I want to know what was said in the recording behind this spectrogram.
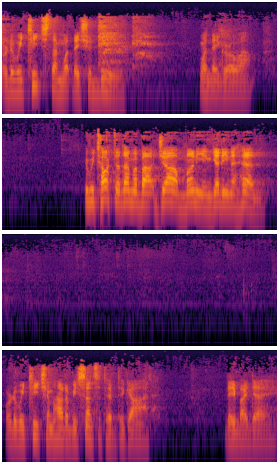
Or do we teach them what they should be when they grow up? Do we talk to them about job, money, and getting ahead? Or do we teach them how to be sensitive to God day by day?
